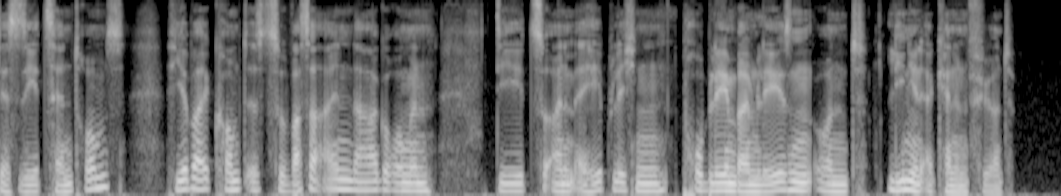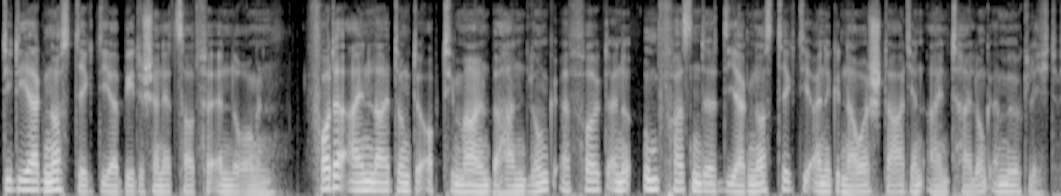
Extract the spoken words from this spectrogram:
des Sehzentrums. Hierbei kommt es zu Wassereinlagerungen, die zu einem erheblichen Problem beim Lesen und Linienerkennen führt. Die Diagnostik diabetischer Netzhautveränderungen. Vor der Einleitung der optimalen Behandlung erfolgt eine umfassende Diagnostik, die eine genaue Stadieneinteilung ermöglicht.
